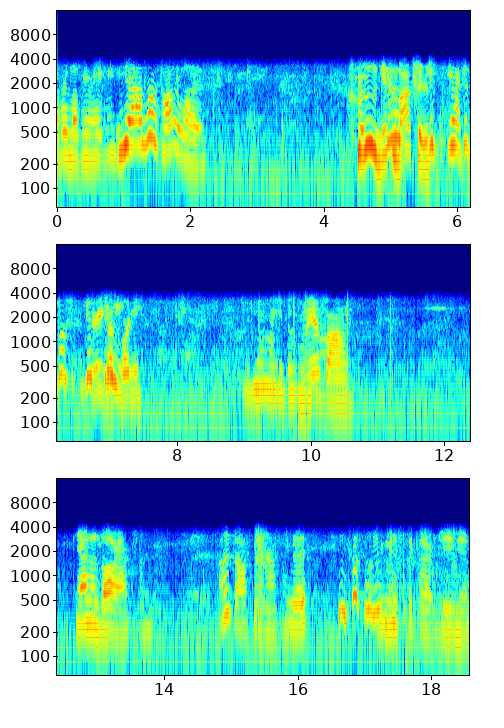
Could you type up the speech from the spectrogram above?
Are you sovereign, love me or hate me? Yeah, that's what I thought it was. Ooh, get some boxers. Get, yeah, get those. Get There you go, Stewie. Courtney. Yeah, I get those. Man song. Yeah, those are actually. I like the Austin You missed. You missed the cart, genius.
